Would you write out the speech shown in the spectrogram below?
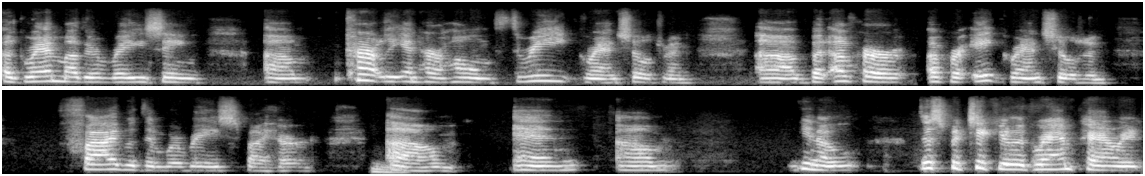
a grandmother raising um, currently in her home three grandchildren. Uh, but of her of her eight grandchildren, five of them were raised by her. Mm-hmm. Um, and, um, you know, this particular grandparent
